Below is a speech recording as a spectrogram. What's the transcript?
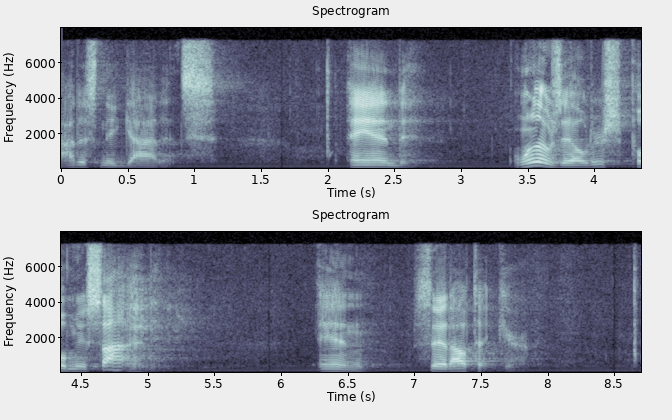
I just need guidance. And one of those elders pulled me aside and said, I'll take care of it.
